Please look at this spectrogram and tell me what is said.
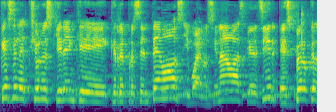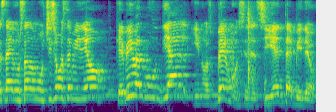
qué selecciones quieren que, que representemos. Y bueno, sin nada más que decir, espero que les haya gustado muchísimo este video, que viva el mundial y nos vemos en el siguiente video.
